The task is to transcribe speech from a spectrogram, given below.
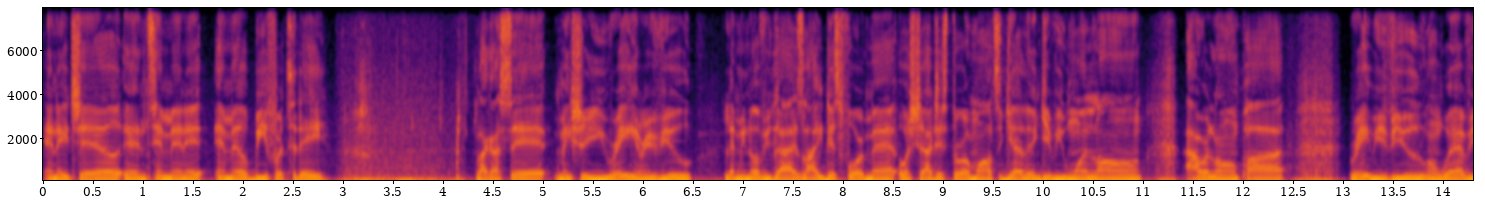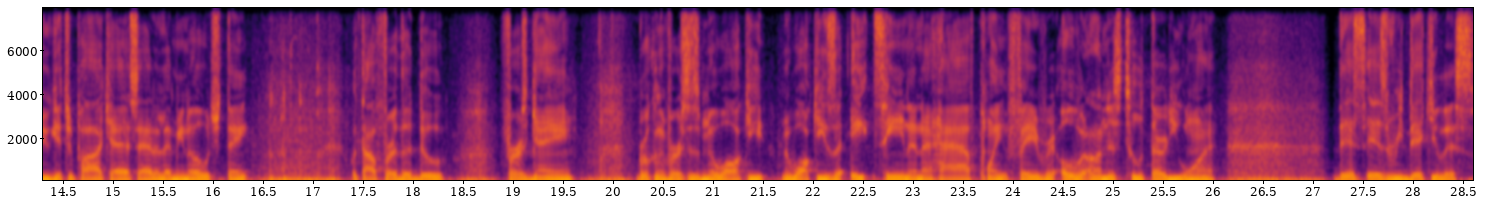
NHL, and 10 minute MLB for today. Like I said, make sure you rate and review. Let me know if you guys like this format or should I just throw them all together and give you one long, hour long pod. Rate, review on wherever you get your podcast at and let me know what you think. Without further ado, first game, Brooklyn versus Milwaukee. Milwaukee is an 18 and a half point favorite. Over unders 231. This is ridiculous.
